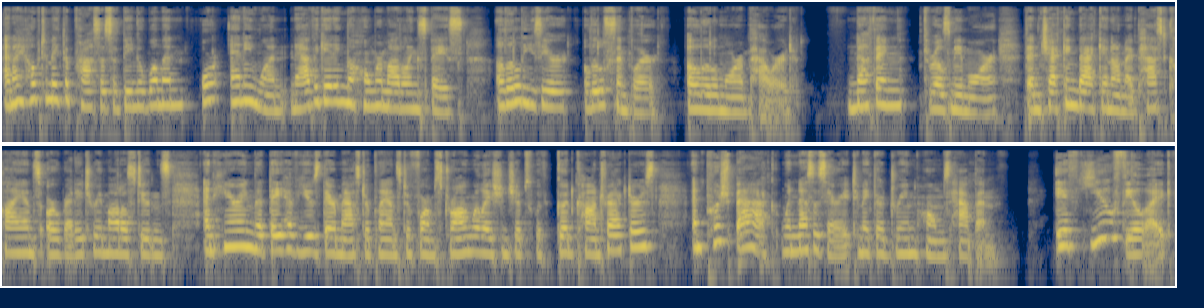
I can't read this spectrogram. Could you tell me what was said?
And I hope to make the process of being a woman or anyone navigating the home remodeling space a little easier, a little simpler, a little more empowered. Nothing thrills me more than checking back in on my past clients or ready to remodel students and hearing that they have used their master plans to form strong relationships with good contractors and push back when necessary to make their dream homes happen. If you feel like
